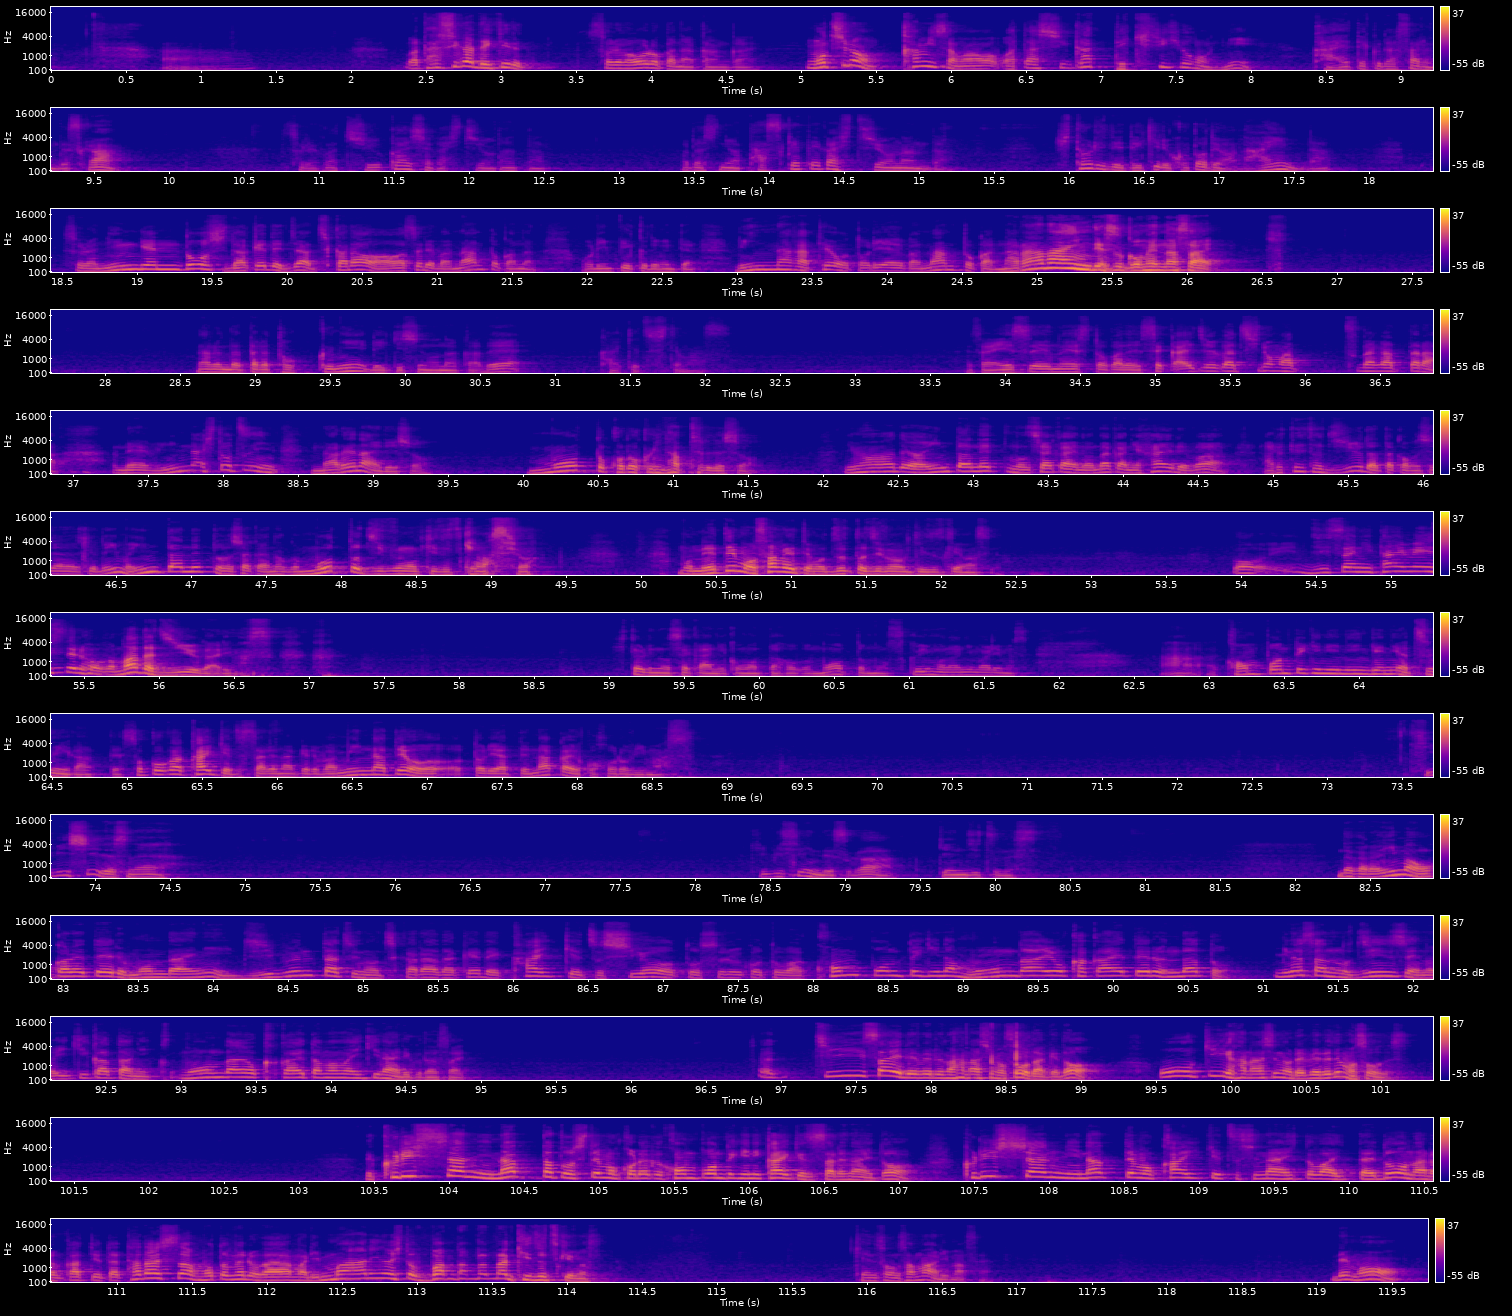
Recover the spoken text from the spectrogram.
私ができる。それは愚かな考え。もちろん神様は私ができるように変えてくださるんですがそれは仲介者が必要なんだ。私には助け手が必要なんだ。一人でできることではないんだ。それは人間同士だけでじゃあ力を合わせればなんとかなる。オリンピックでも言ったらみんなが手を取り合えばなんとかならないんです。ごめんなさい。なるんだったらとっくに歴史の中で解決してます。SNS とかで世界中が広まつながったらねみんな一つになれないでしょ。もっと孤独になってるでしょ。今まではインターネットの社会の中に入ればある程度自由だったかもしれないですけど今インターネットの社会の方がもっと自分を傷つけますよ。もう寝ても覚めてもずっと自分を傷つけますよ。こう実際に対面してる方がまだ自由があります。一人の世界にこもった方がもっともう救いも何もありますあ根本的に人間には罪があってそこが解決されなければみんな手を取り合って仲良く滅びます。厳しいですね。厳しいんですが現実です。だから今置かれている問題に自分たちの力だけで解決しようとすることは根本的な問題を抱えてるんだと皆さんの人生の生き方に問題を抱えたまま生きないでください。小さいレベルの話もそうだけど大きい話のレベルでもそうです。クリスチャンになったとしてもこれが根本的に解決されないとクリスチャンになっても解決しない人は一体どうなるかっていったら正しさを求めるがあまり周りの人をバンバンバンバン傷つけます。謙遜さもありません。でも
